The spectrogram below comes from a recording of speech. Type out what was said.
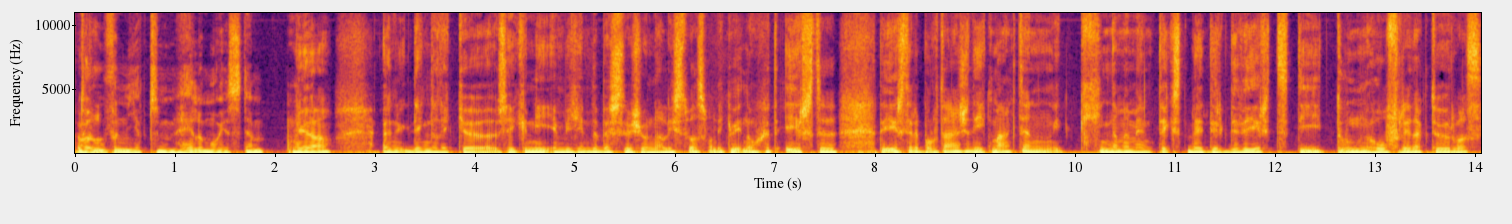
troeven, je hebt een hele mooie stem. Ja, en ik denk dat ik eh, zeker niet in het begin de beste journalist was. Want ik weet nog, het eerste, de eerste reportage die ik maakte... en ik ging dan met mijn tekst bij Dirk de Weert... die toen hoofdredacteur was.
